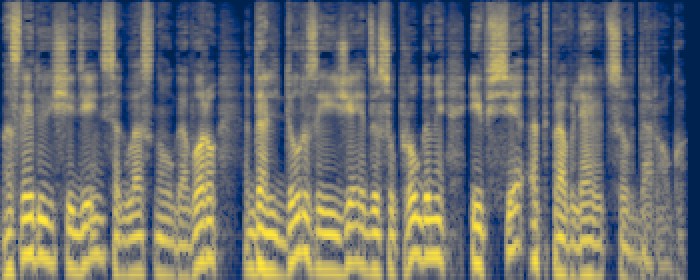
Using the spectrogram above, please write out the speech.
На следующий день, согласно уговору, Дальдур заезжает за супругами, и все отправляются в дорогу.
